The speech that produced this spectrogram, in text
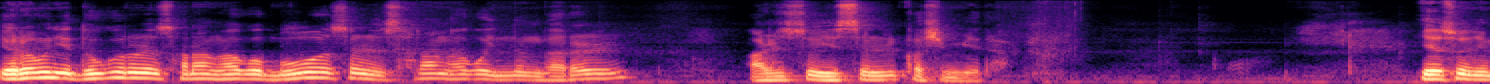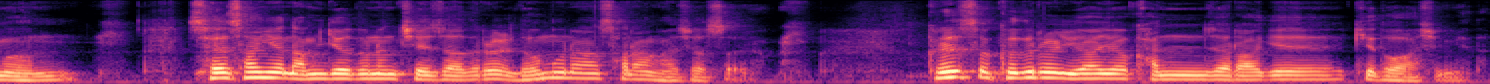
여러분이 누구를 사랑하고 무엇을 사랑하고 있는가를 알 수 있을 것입니다. 예수님은 세상에 남겨두는 제자들을 너무나 사랑하셨어요. 그래서 그들을 위하여 간절하게 기도하십니다.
